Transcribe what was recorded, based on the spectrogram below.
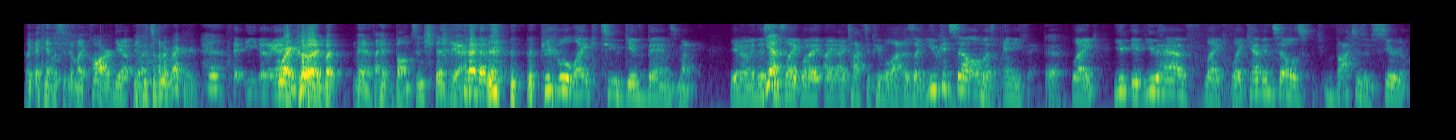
like I can't listen to it in my car Yeah. if it's on a record. Or I could, but man, if I hit bumps and shit, Yeah. people like to give bands money. You know, and this Yeah. is like what I, I, I talk to people a lot. Is like you could sell almost anything. Yeah. Like you, if you have like like Kevin sells boxes of cereal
